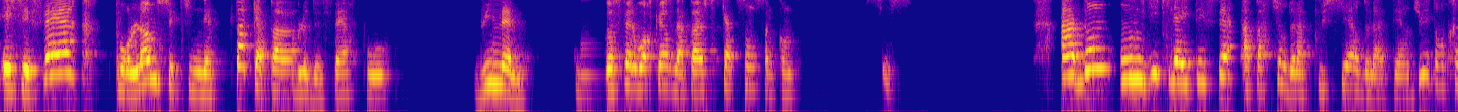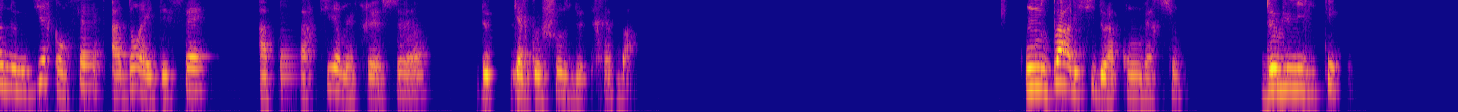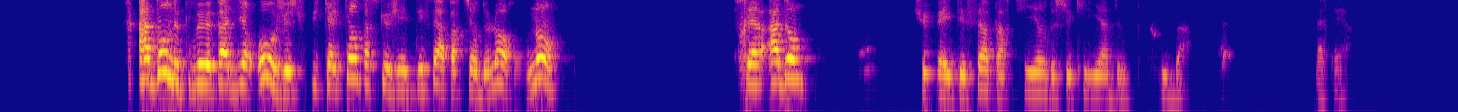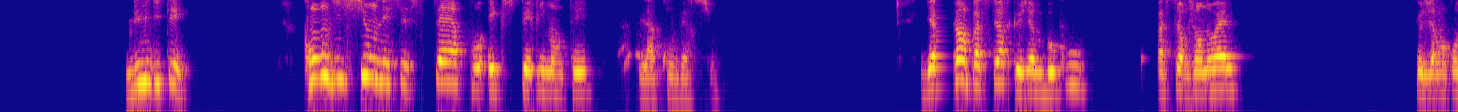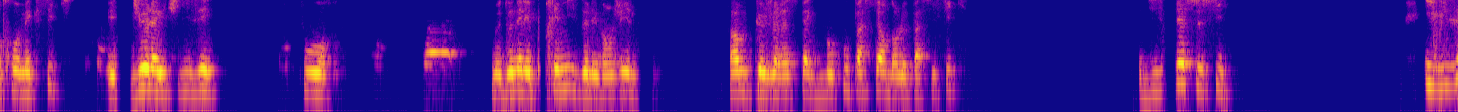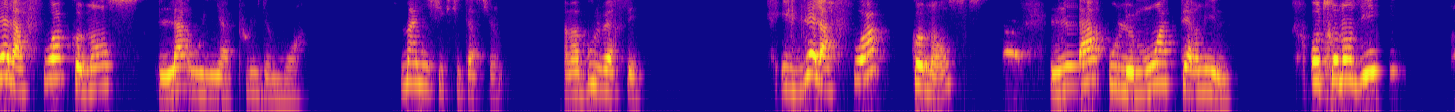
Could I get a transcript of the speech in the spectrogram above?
Et c'est faire pour l'homme ce qu'il n'est pas capable de faire pour lui-même. Gospel Workers, la page 456. Adam, on nous dit qu'il a été fait à partir de la poussière de la terre. Dieu est en train de nous dire qu'en fait, Adam a été fait à partir, mes frères et sœurs, de quelque chose de très bas. On nous parle ici de la conversion, de l'humilité. Adam ne pouvait pas dire Oh, je suis quelqu'un parce que j'ai été fait à partir de l'or. Non. Frère Adam, tu as été fait à partir de ce qu'il y a de plus bas, la terre. L'humilité, condition nécessaire pour expérimenter la conversion. Il y avait un pasteur que j'aime beaucoup, pasteur Jean-Noël, que j'ai rencontré au Mexique, et Dieu l'a utilisé pour me donner les prémices de l'évangile. Homme que je respecte beaucoup, pasteur dans le Pacifique, disait ceci. Il disait La foi commence là où il n'y a plus de moi. Magnifique citation. Ça m'a bouleversé. Il disait La foi commence là où le moi termine. Autrement dit,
